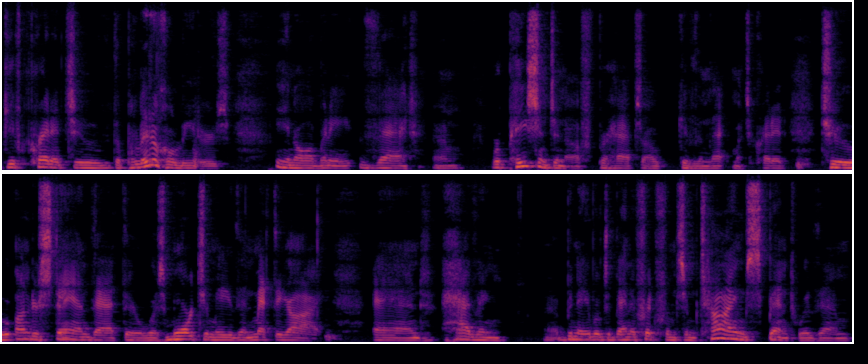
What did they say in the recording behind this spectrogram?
give credit to the political leaders in Albany that um, were patient enough, perhaps I'll give them that much credit, to understand that there was more to me than met the eye. And having uh, been able to benefit from some time spent with them,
